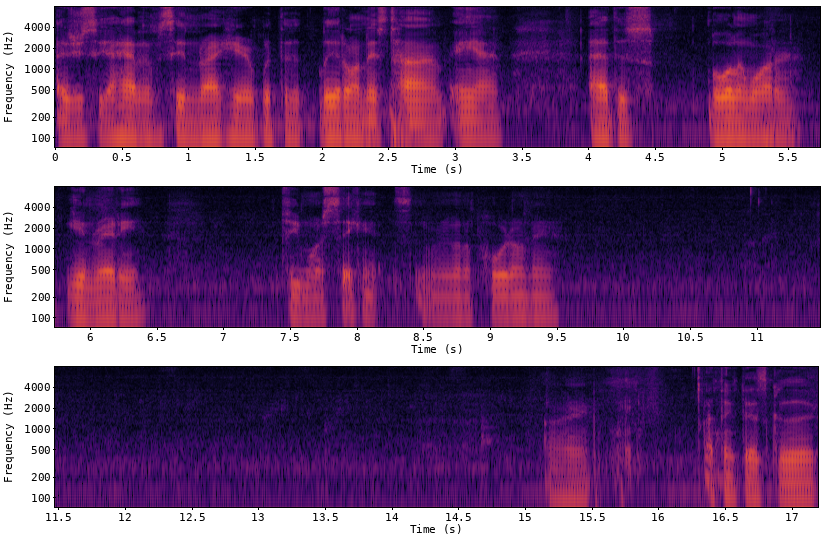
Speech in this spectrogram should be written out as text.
as you see, I have them sitting right here with the lid on this time and I have this boiling water getting ready. A few more seconds and we're gonna pour it on there. All right, I think that's good.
